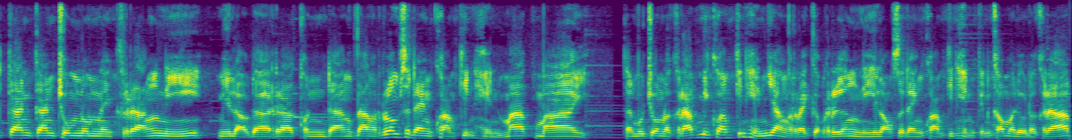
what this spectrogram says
ตุการณ์การชุมนุมในครั้งนี้ มีเหล่าดาราคนดังต่างร่วมแสดงความคิดเห็นมากมาย ท่านผู้ชมล่ะครับ มีความคิดเห็นอย่างไรกับเรื่องนี้ลองแสดงความคิดเห็นกันเข้ามาดูนะครับ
